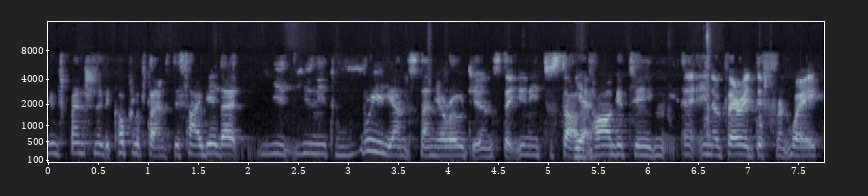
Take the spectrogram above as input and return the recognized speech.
you've mentioned it a couple of times, this idea that you, you need to really understand your audience, that you need to start yeah. targeting in a very different way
